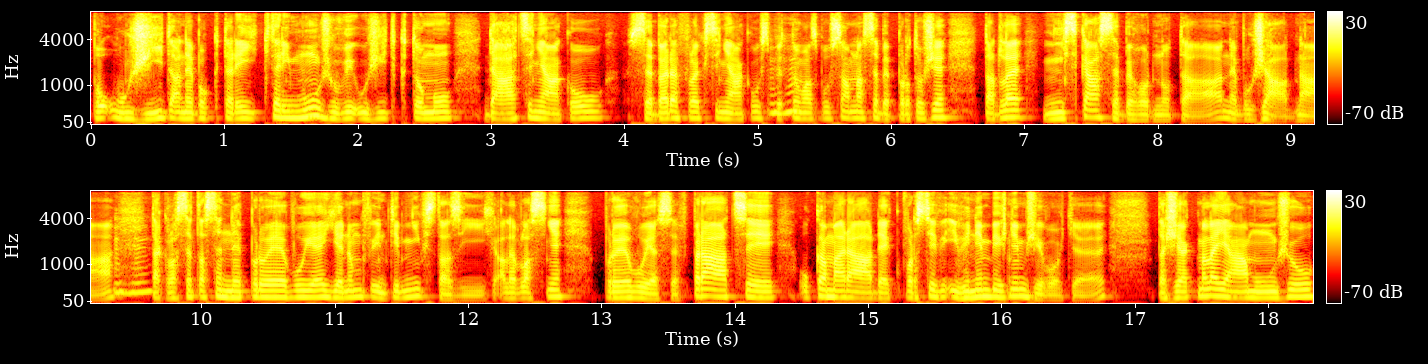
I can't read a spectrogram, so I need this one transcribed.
použít, anebo který, který můžu využít k tomu dát si nějakou sebereflexi, nějakou zpětnou mm-hmm. vazbu sám na sebe, protože tahle nízká sebehodnota nebo žádná, mm-hmm. tak vlastně ta se neprojevuje jenom v intimních vztazích, ale vlastně projevuje se v práci, u kamarádek, prostě i v jiném běžném životě. Takže jakmile já můžu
